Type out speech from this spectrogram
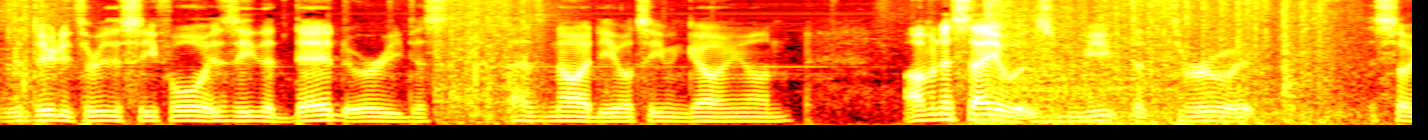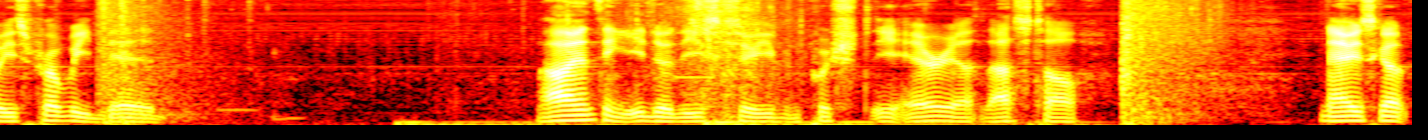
the dude who threw the C4 is either dead or he just has no idea what's even going on. I'm gonna say it was Mute that threw it, so he's probably dead. I don't think either of these two even pushed the area. That's tough. Now he's got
